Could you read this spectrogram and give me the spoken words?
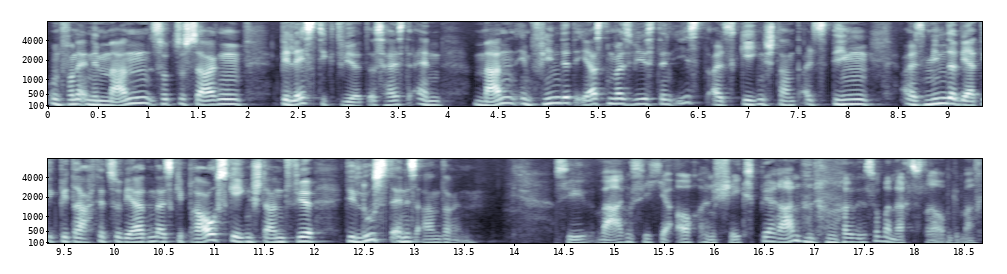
und von einem Mann sozusagen belästigt wird. Das heißt, ein Mann empfindet erstmals, wie es denn ist, als Gegenstand, als Ding, als minderwertig betrachtet zu werden, als Gebrauchsgegenstand für die Lust eines anderen. Sie wagen sich ja auch an Shakespeare ran und haben den Sommernachtstraum gemacht.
